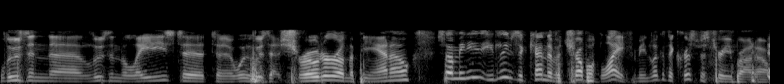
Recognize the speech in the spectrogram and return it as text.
losing uh, losing the ladies to to who's that Schroeder on the piano. So I mean, he, he lives a kind of a troubled life. I mean, look at the Christmas tree he brought home.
